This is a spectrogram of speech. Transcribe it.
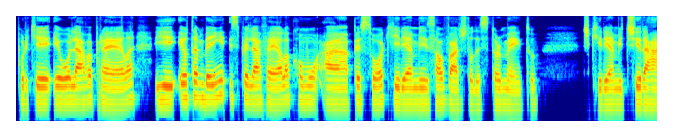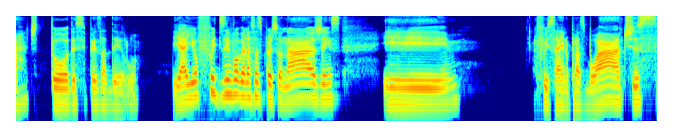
porque eu olhava para ela e eu também espelhava ela como a pessoa que iria me salvar de todo esse tormento, de que iria me tirar de todo esse pesadelo. E aí eu fui desenvolvendo essas personagens e fui saindo para as boates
